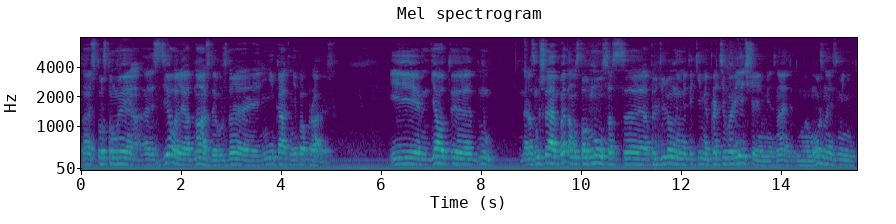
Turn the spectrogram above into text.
знаешь, то, что мы э, сделали однажды, уже никак не поправишь. И я вот, э, ну, размышляя об этом, столкнулся с э, определенными такими противоречиями, знаете, думаю, можно изменить,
